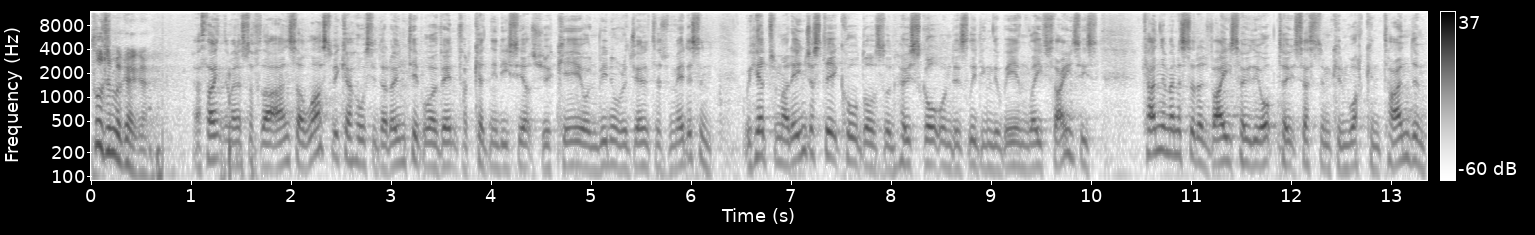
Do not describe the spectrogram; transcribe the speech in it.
Fulton McGregor. I thank the Minister for that answer. Last week I hosted a roundtable event for Kidney Research UK on renal regenerative medicine. We heard from a range of stakeholders on how Scotland is leading the way in life sciences. Can the Minister advise how the opt-out system can work in tandem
